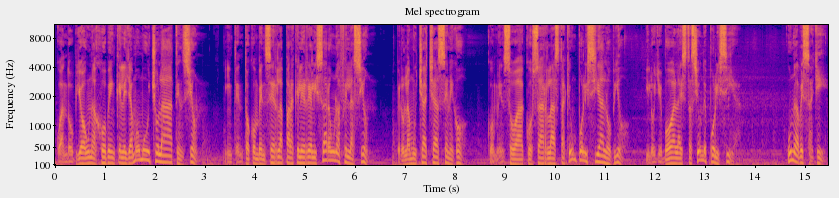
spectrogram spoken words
cuando vio a una joven que le llamó mucho la atención. Intentó convencerla para que le realizara una felación, pero la muchacha se negó. Comenzó a acosarla hasta que un policía lo vio y lo llevó a la estación de policía. Una vez allí,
